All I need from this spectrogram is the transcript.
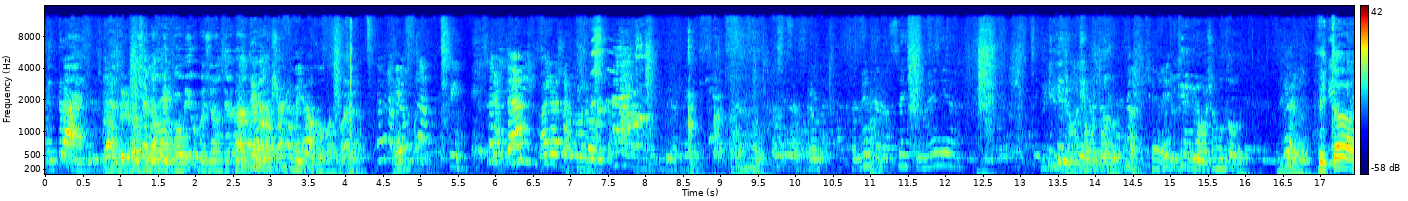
Me traen. Claro, Pero no se no enoje sé. conmigo, pues yo no tengo No, nada no, yo no me enojo con usted. ¿eh? ¿Ya está? Ahora ya no lo También a las seis y media. ¿Y quiere que nos vayamos todos? No, yo, ¿No ¿eh? quiere que nos vayamos todos? Claro. Está.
